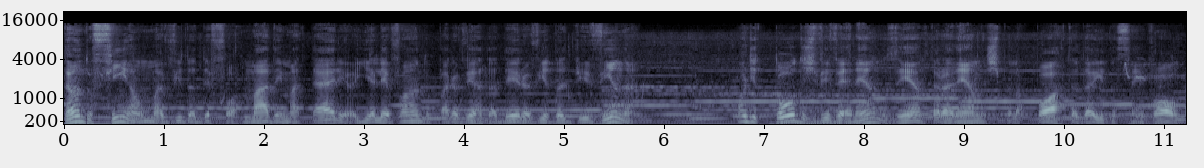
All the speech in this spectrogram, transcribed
dando fim a uma vida deformada em matéria e elevando para a verdadeira vida divina, onde todos viveremos e entraremos pela porta da ida sem volta,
